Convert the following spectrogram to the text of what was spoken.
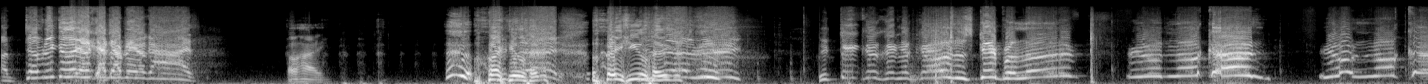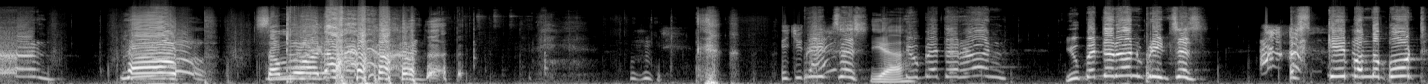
I'm definitely gonna catch up to you guys. Oh hi. are you You're letting? dead! Are you letting? Daddy! You think you're gonna get escape alive? You're knocking. You knocking! Help! Someone! Did you die? Princess! yeah. You better run! You better run, princess! Escape on the boat!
